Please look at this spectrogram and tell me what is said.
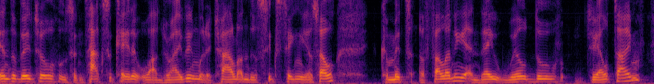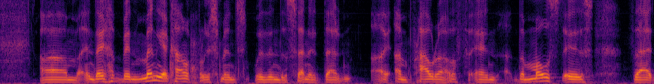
individual who's intoxicated while driving driving with a child under 16 years old commits a felony and they will do jail time. Um, and there have been many accomplishments within the Senate that I, am proud of. And the most is that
